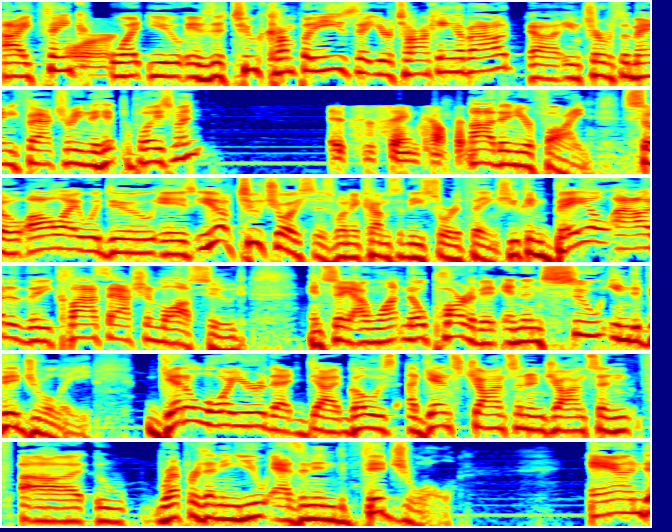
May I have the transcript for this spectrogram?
I think Or- what you is it two companies that you're talking about uh, in terms of manufacturing the hip replacement. It's the same company. Ah, then you're fine. So all I would do is you have two choices when it comes to these sort of things. You can bail out of the class action lawsuit and say I want no part of it, and then sue individually. Get a lawyer that uh, goes against Johnson and Johnson, uh, representing you as an individual and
